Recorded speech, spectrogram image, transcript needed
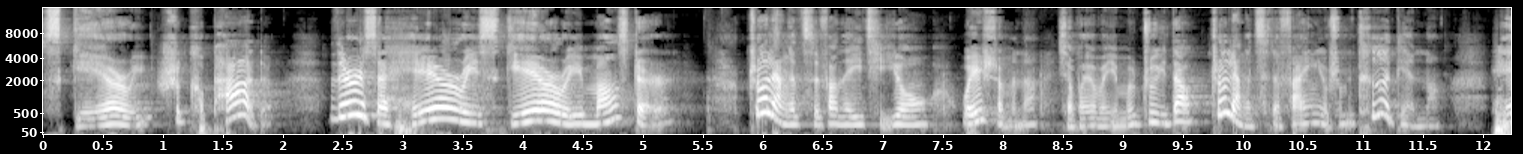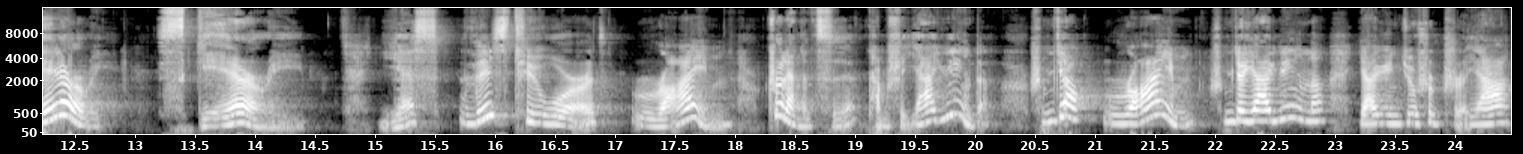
scary 是可怕的。There's a hairy, scary monster. 这两个词放在一起用，为什么呢？小朋友们有没有注意到这两个词的发音有什么特点呢？Hairy, scary. Yes, these two words rhyme. 这两个词它们是押韵的。什么叫 rhyme？什么叫押韵呢？押韵就是指呀，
